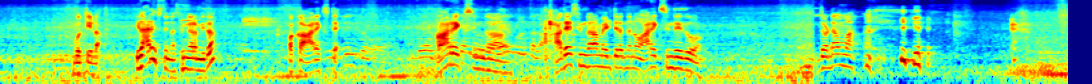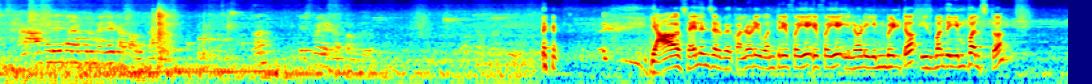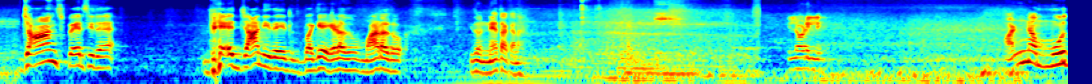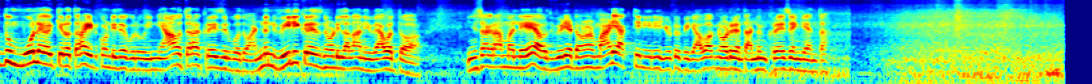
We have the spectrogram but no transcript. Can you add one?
ಗೊತ್ತಿಲ್ಲ. ಇದು ಆರ್ ಎಕ್ಸ್ ಸ್ವಿಂಗಾರಮ್ ಇದು? ಪಕ್ಕ ಆರ್ ಎಕ್ಸ್ದೆ ಆರ್ ಎಕ್ಸಿಂದ ಅದೇ ಸ್ವಿಂಗಾರಮ್ ಹೇಳ್ತಿರೋದು ನಾನು ಆರ್ ಎಕ್ಸಿಂದ ಇದು ದೊಡ್ಡಮ್ಮ ಆ ಕಡೆ ಥರ ಫುಲ್ ಮೇಲೆ ಡ್ರಾಪ್ ಆಗುತ್ತಾ ಎಷ್ಟು ಮೇಲೆ ಡ್ರಾಪ್ ಆಗ್ಬೋದು ಯಾವ ಸೈಲೆನ್ಸರ್ ಬೇಕು? ಅಲ್ಲೋಡಿ ನೋಡಿ ಒನ್ ತ್ರೀ ಫೈ ಫೈ ಇಲ್ಲಿ ನೋಡಿ ಇನ್ಬಿಲ್ಟು ಇದು ಬಂದು ಇಂಪಲ್ಸ್ದು ಜಾನ್ ಸ್ಪೇರ್ಸ್ ಇದೆ. ಬೇಜಾನ್ ಇದೆ ಇದ್ರ ಬಗ್ಗೆ ಹೇಳೋದು ಮಾಡೋದು. ಇದು ನೇತಾಕನ. ಇಲ್ಲಿ ನೋಡಿ ಇಲ್ಲಿ. ಅಣ್ಣ ಮುರಿದು ಮೂಲೆ ಹಾಕಿರೋ ಥರ ಇಟ್ಕೊಂಡಿದೆ ಗುರು. ಇನ್ಯಾವ ಥರ ಕ್ರೇಜ್ ಇರ್ಬೋದು? ಅಣ್ಣನ ವೀಲಿ ಕ್ರೇಜ್ ನೋಡಿಲ್ಲಲ್ಲ ನೀವು ಯಾವತ್ತು? ಇನ್ಸ್ಟಾಗ್ರಾಮಲ್ಲಿ ಅವ್ರದ್ದು ವೀಡಿಯೋ ಡೌನ್ಲೋಡ್ ಮಾಡಿ ಹಾಕ್ತೀನಿ ರೀ ಯೂಟ್ಯೂಬಿಗೆ ಅವಾಗ ನೋಡ್ರಿ ಅಂತ ಅಣ್ಣನ ಕ್ರೇಜ್ ಹೆಂಗೆ ಅಂತ.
